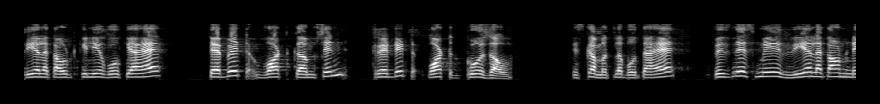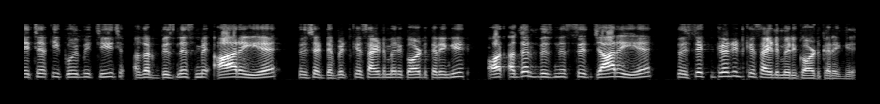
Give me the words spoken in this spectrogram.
रियल अकाउंट के लिए, वो क्या है? Debit what comes in credit what goes out इसका मतलब होता है बिज़नेस में रियल अकाउंट नेचर की कोई भी चीज़ अगर बिज़नेस में आ रही है तो इसे डेबिट के साइड में रिकॉर्ड करेंगे और अगर बिज़नेस से जा रही है तो इसे क्रेडिट के साइड में रिकॉर्ड करेंगे।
